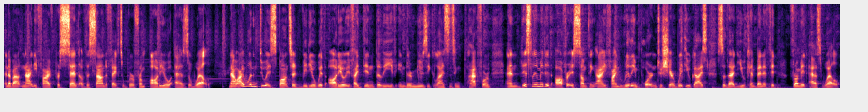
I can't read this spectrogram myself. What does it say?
and about 95% of the sound effects were from Audiio as well. Now, I wouldn't do a sponsored video with Audiio if I didn't believe in their music licensing platform, and this limited offer is something I find really important to share with you guys so that you can benefit from it as well.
